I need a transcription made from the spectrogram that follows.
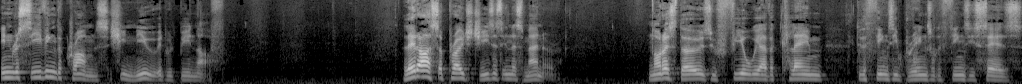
in receiving the crumbs, she knew it would be enough. Let us approach Jesus in this manner, not as those who feel we have a claim to the things he brings or the things he says,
